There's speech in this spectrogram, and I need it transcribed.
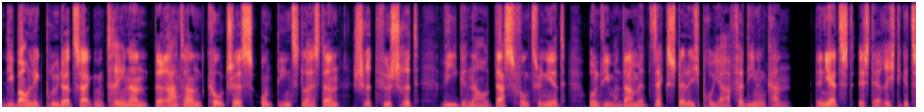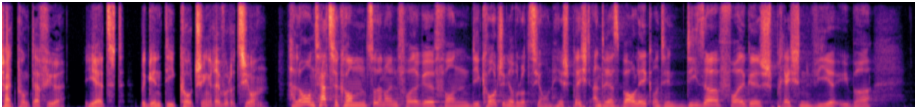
Die Baulig-Brüder zeigen Trainern, Beratern, Coaches und Dienstleistern Schritt für Schritt, wie genau das funktioniert und wie man damit sechsstellig pro Jahr verdienen kann. Denn jetzt ist der richtige Zeitpunkt dafür. Jetzt beginnt die Coaching-Revolution. Hallo und herzlich willkommen zu einer neuen Folge von Die Coaching Revolution. Hier spricht Andreas Baulig und in dieser Folge sprechen wir über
